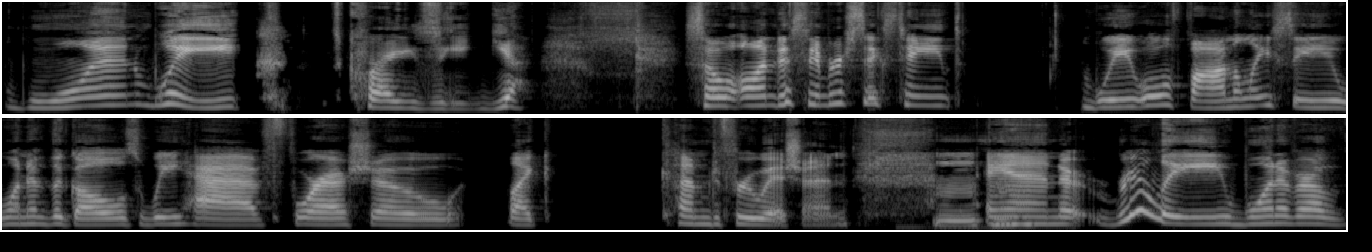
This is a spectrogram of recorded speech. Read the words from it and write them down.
One week. It's crazy. Yeah. So on December 16th, we will finally see one of the goals we have for our show like come to fruition. Mm-hmm. And really, one of our,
